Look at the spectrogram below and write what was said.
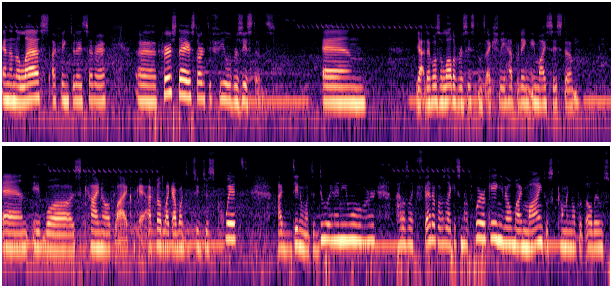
and then the last, I think today's Saturday, uh, first day I started to feel resistance, and yeah, there was a lot of resistance actually happening in my system. And it was kind of like, okay, I felt like I wanted to just quit. I didn't want to do it anymore. I was like fed up. I was like, it's not working. You know, my mind was coming up with all those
